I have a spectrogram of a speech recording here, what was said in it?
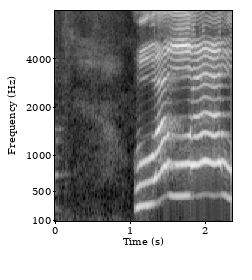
হুয়াল্লাহু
